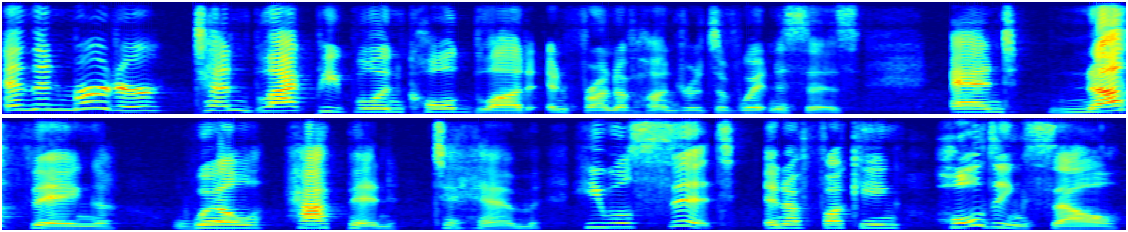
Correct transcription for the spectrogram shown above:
and then murder 10 black people in cold blood in front of hundreds of witnesses. And nothing will happen to him. He will sit in a fucking holding cell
